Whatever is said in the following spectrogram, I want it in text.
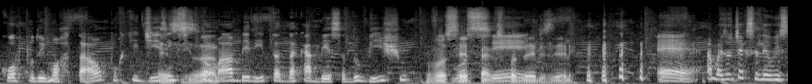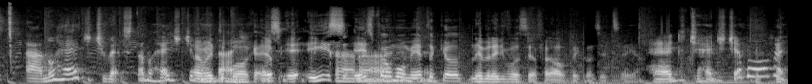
corpo do imortal, porque dizem que se Exato. tomar uma berita da cabeça do bicho, Você, você- pega os poderes dele. é. Ah, mas onde é que você leu isso? Ah, no Reddit, velho. Você tá no Reddit, é, É muito verdade. bom, cara. Eu- Esse- isso, Caralho, esse foi o momento que eu lembrei de você. Eu falei, ó, o preconceito isso aí, ó. Reddit, Reddit é bom, velho.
